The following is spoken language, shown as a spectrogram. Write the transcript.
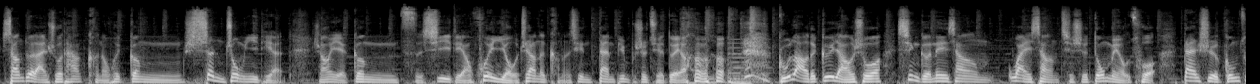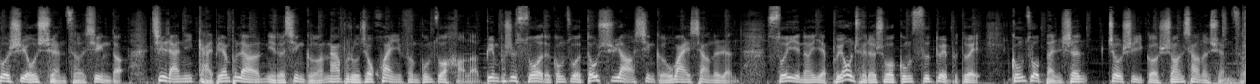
相对来说他可能会更慎重一点，然后也更仔细一点，会有这样的可能性，但并不是绝对啊。古老的歌谣说，性格内向外向其实都没有错，但是工作是有选择性的。既然你改变不了你的性格，那不如就换一份工作好了，并不是所有的工作都需要性格外向的人，所以呢，也不用觉得说公司对不对，工作本身就是一个双向的选择。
